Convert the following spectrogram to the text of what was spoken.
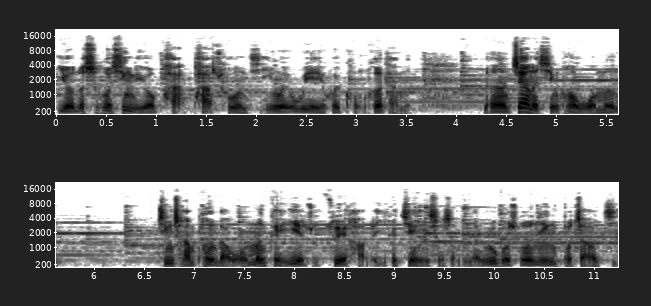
有的时候心里又怕怕出问题，因为物业也会恐吓他们。嗯，这样的情况我们经常碰到。我们给业主最好的一个建议是什么呢？如果说您不着急，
